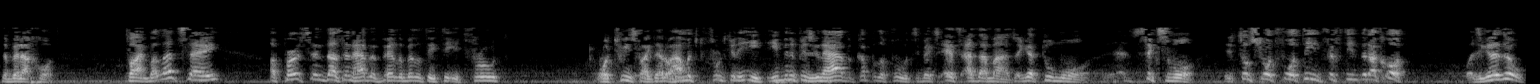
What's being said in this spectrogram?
the berachot. Fine, but let's say a person doesn't have availability to eat fruit or trees like that, or how much fruit can he eat? Even if he's going to have a couple of fruits, he makes etz adamah, so he got two more, six more. He's still short 14, 15 berachot. What's he going to do?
